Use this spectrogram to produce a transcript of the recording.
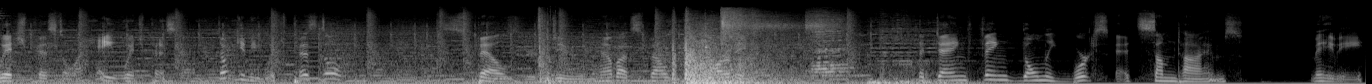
Witch pistol. I hate witch pistol. Don't give me witch pistol. Spells your doom. How about spells garbage? The dang thing only works at sometimes. Maybe.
